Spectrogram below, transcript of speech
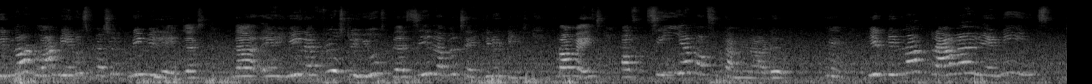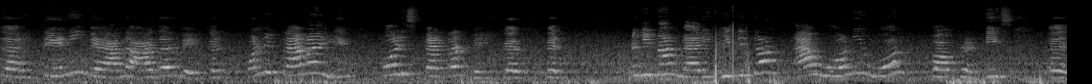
did not want any special privileges. The, uh, he refused to use the sea level securities provides of CM of Tamil Nadu. Hmm. He did not travel any uh, anywhere on the other vehicle, only travel in police patrol vehicle. He did not marry. He did not have only own properties. Uh,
